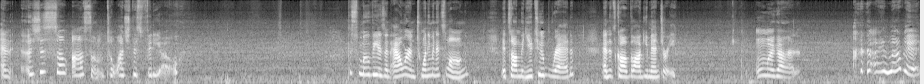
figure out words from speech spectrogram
And it's just so awesome to watch this video. This movie is an hour and 20 minutes long. It's on the YouTube Red, and it's called Vlogumentary. Oh my god. I love it.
